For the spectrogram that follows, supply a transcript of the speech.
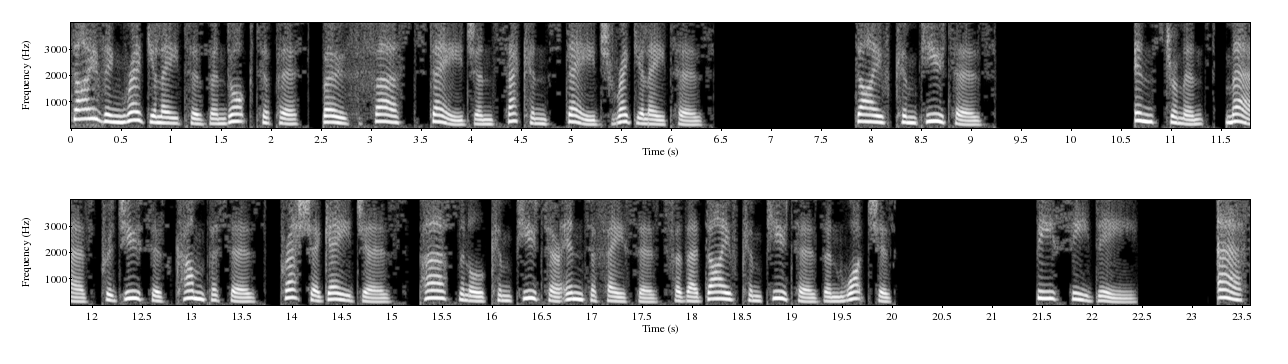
Diving regulators and octopus, both first stage and second stage regulators Dive computers Instruments – Mares produces compasses, pressure gauges, personal computer interfaces for their dive computers and watches BCD S.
